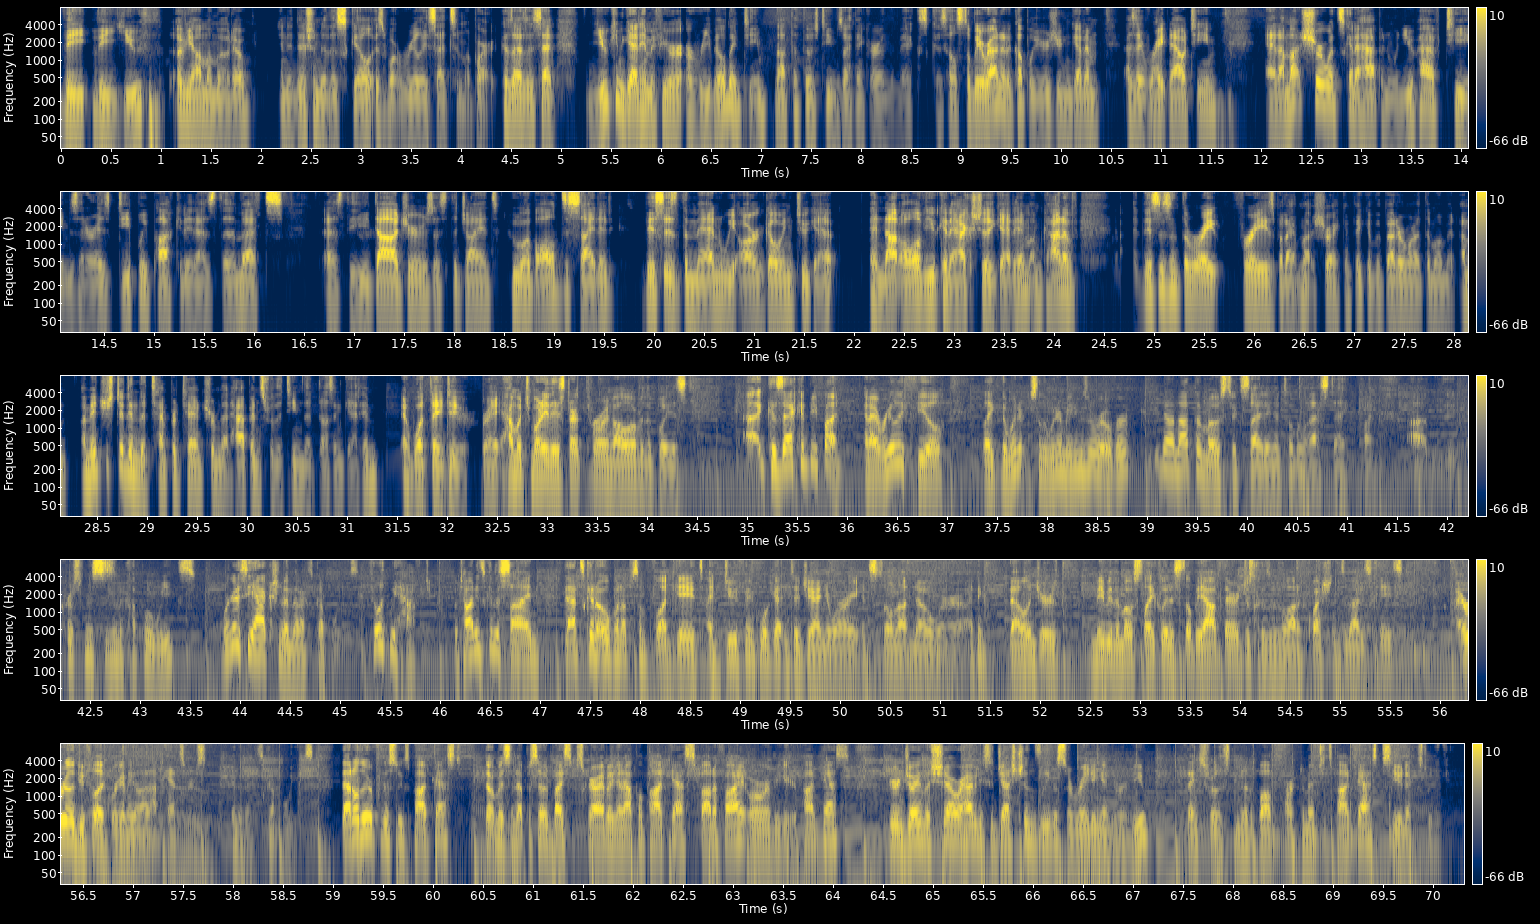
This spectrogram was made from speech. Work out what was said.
The the youth of Yamamoto in addition to the skill is what really sets him apart. Because as I said, you can get him if you're a rebuilding team. Not that those teams I think are in the mix, because he'll still be around in a couple years. You can get him as a right now team, and I'm not sure what's going to happen when you have teams that are as deeply pocketed as the Mets, as the Dodgers, as the Giants, who have all decided this is the man we are going to get, and not all of you can actually get him. I'm kind of this isn't the right phrase, but I'm not sure I can think of a better one at the moment. I'm I'm interested in the temper tantrum that happens for the team that doesn't get him and what they do, right? How much money they start throwing all over the place, because uh, that could be fun. And I really feel like the winter. So the winter meetings are over. You know, not the most exciting until the last day. Fine. Uh, Christmas is in a couple of weeks. We're going to see action in the next couple of weeks. I feel like we have to. Ohtani's going to sign. That's going to open up some floodgates. I do think we'll get into January and still not know where. I think Bellinger is maybe the most likely to still be out there just because there's a lot of questions about his case. I really do feel like we're going to get a lot of answers in the next couple weeks. That'll do it for this week's podcast. Don't miss an episode by subscribing on Apple Podcasts, Spotify, or wherever you get your podcasts. If you're enjoying the show or have any suggestions, leave us a rating and a review. Thanks for listening to the Ballpark Dimensions podcast. See you next week.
